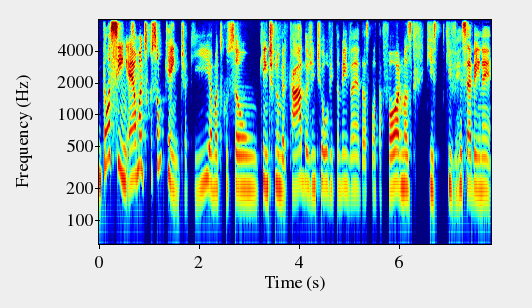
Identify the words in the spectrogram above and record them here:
Então, assim, é uma discussão quente aqui, é uma discussão quente no mercado. A gente ouve também né, das plataformas que, que recebem né,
